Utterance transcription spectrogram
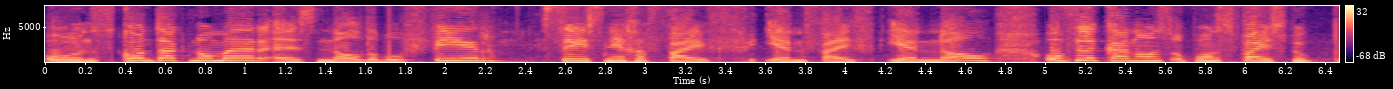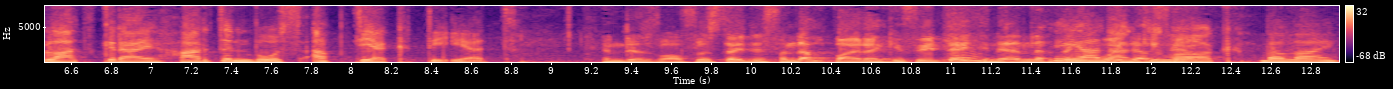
Ons kontaknommer is 044 06951510 of jy kan ons op ons Facebookblad kry Hartenbos Apteek Dieet. En dis waarvoor tyd is vandag. Baie dankie vir u tyd en die inligting. Ja, dankie Mark. Bye bye.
